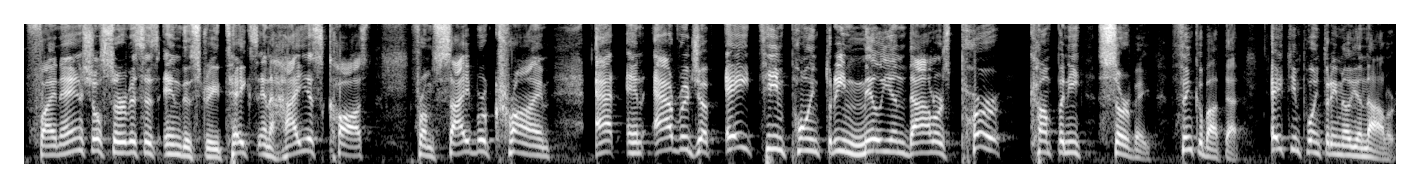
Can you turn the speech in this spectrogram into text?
financial services industry takes in highest cost from cyber crime at an average of $18.3 million per company surveyed. Think about that. $18.3 million.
